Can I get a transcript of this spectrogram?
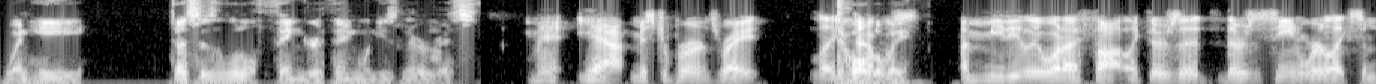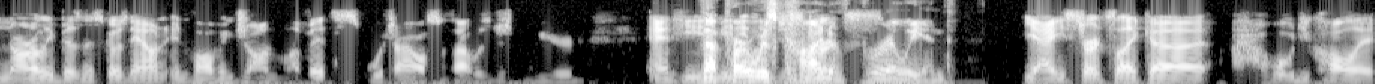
when he does his little finger thing when he's nervous. Man, yeah, Mr. Burns, right? Like that Totally. Immediately what I thought. Like there's a there's a scene where like some gnarly business goes down involving Jon Lovitz, which I also thought was just weird. And he that part was kind of brilliant. Yeah, he starts like uh what would you call it?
